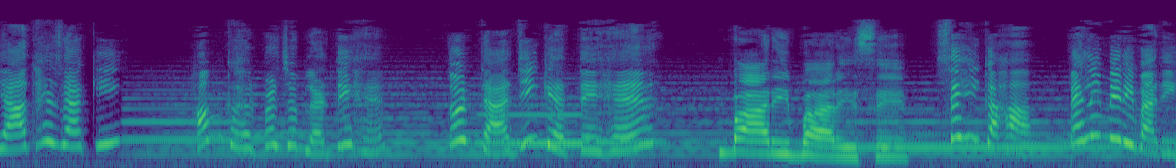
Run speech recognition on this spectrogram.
याद है जाकी? हम घर पर जब लड़ते हैं तो दादी कहते हैं। बारी बारी से। सही कहा। पहले मेरी बारी।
